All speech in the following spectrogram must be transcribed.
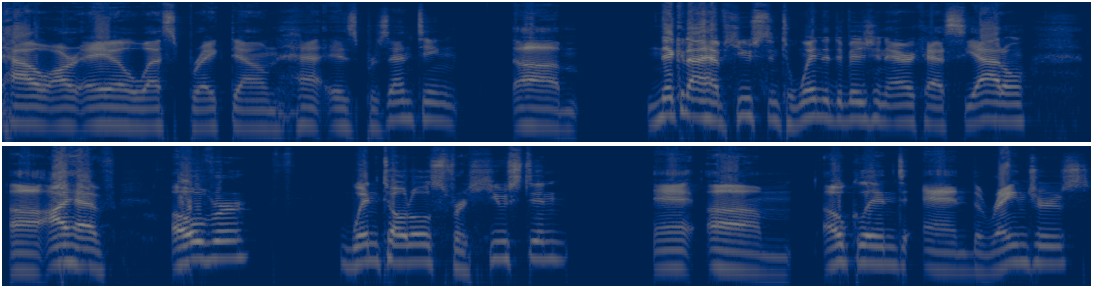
how our AL West breakdown ha- is presenting. Um, Nick and I have Houston to win the division. Eric has Seattle. Uh, I have over win totals for Houston and um, Oakland and the Rangers.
